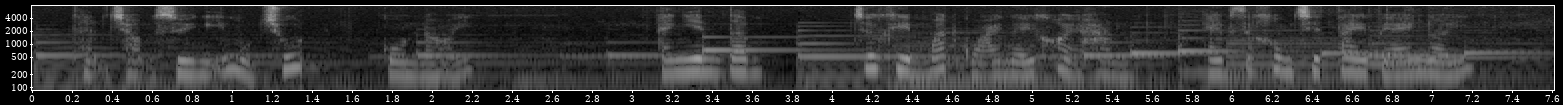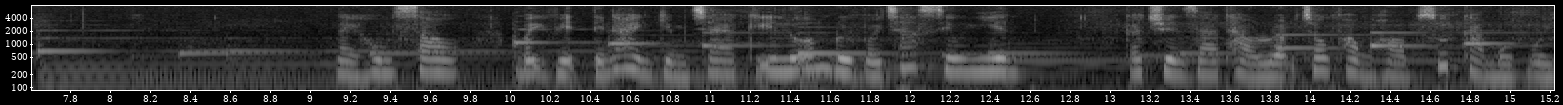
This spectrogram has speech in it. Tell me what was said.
Thận trọng suy nghĩ một chút, Cô nói, Anh yên tâm, Trước khi mắt của anh ấy khỏi hẳn, Em sẽ không chia tay với anh ấy. Ngày hôm sau, Bệnh viện tiến hành kiểm tra kỹ lưỡng đối với Trác siêu nhiên. Các chuyên gia thảo luận trong phòng họp suốt cả một buổi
